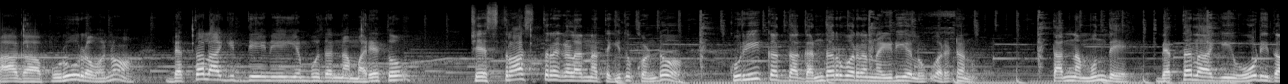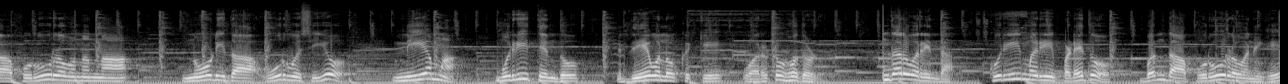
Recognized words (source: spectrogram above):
ಆಗ ಪುರೂರವನು, ಬೆತ್ತಲಾಗಿದ್ದೇನೆ ಎಂಬುದನ್ನು ಮರೆತು ಶಸ್ತ್ರಾಸ್ತ್ರಗಳನ್ನು ತೆಗೆದುಕೊಂಡು ಕುರಿ ಕದ್ದ ಗಂಧರ್ವರನ್ನು ಹಿಡಿಯಲು ಹೊರಟನು. ತನ್ನ ಮುಂದೆ ಬೆತ್ತಲಾಗಿ ಓಡಿದ ಪುರೂರವನನ್ನು ನೋಡಿದ ಊರ್ವಶಿಯು ನಿಯಮ ಮುರಿತೆಂದು ದೇವಲೋಕಕ್ಕೆ ಹೊರಟು ಹೋದಳು ಗಂಧರ್ವರಿಂದ ಕುರಿಮರಿ ಪಡೆದು ಬಂದ ಪುರೂರವನಿಗೆ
